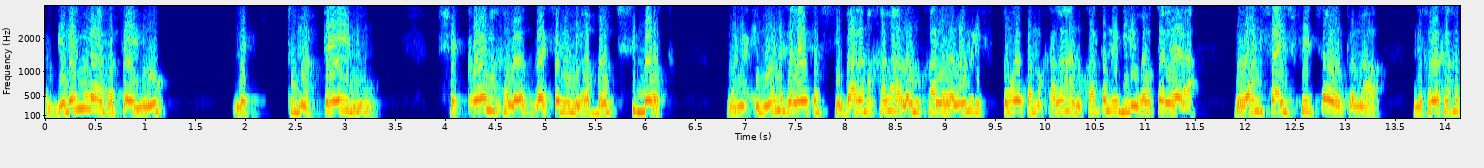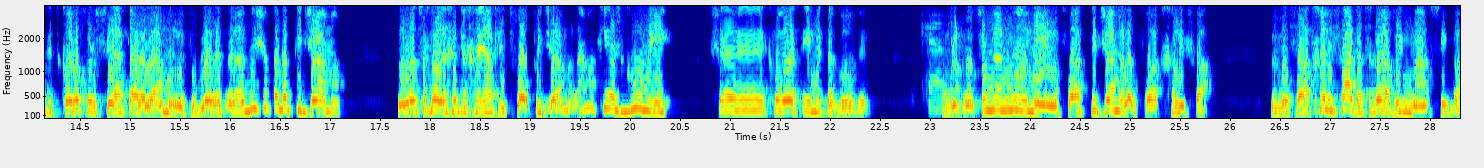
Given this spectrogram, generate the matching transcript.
אז גילינו לאבותינו, לטומאתנו, שכל המחלות בעצם הן רבות סיבות. ואם לא נגלה את הסיבה למחלה, לא נוכל לעולם לפתור את המחלה, נוכל תמיד לראות עליה ב-one size fits all, כלומר, אני יכול לקחת את כל אוכלוסיית העולם המבוגרת ולהלביש אותה בפיג'מה. ולא צריך ללכת לחייט לתפור פיג'מה. למה? כי יש גומי שכבר יתאים את הגודל. כן. אבל אנחנו רוצים לנוע מרפואת פיג'מה לרפואת חליפה. וברפואת חליפה אתה צריך להבין מה הסיבה.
